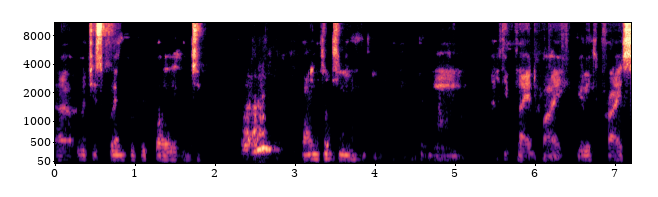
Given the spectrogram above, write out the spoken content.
uh, which is going to be called quantity multiplied by unit price.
